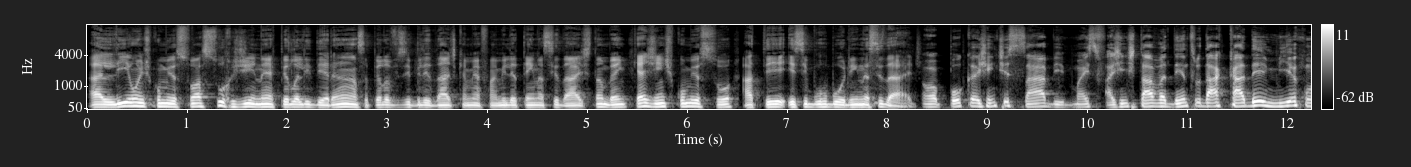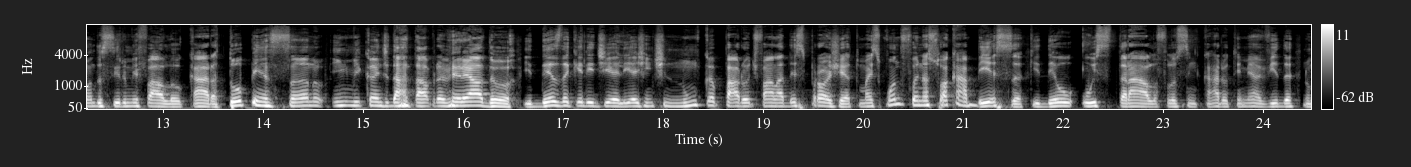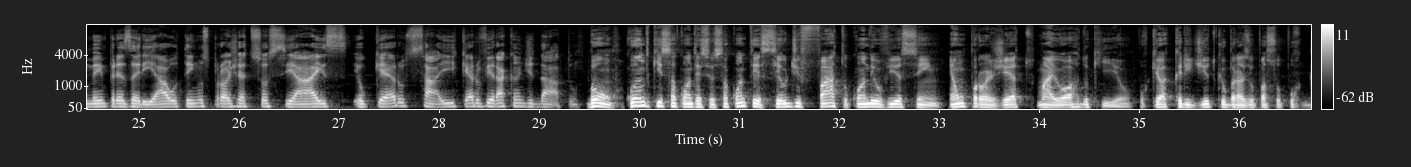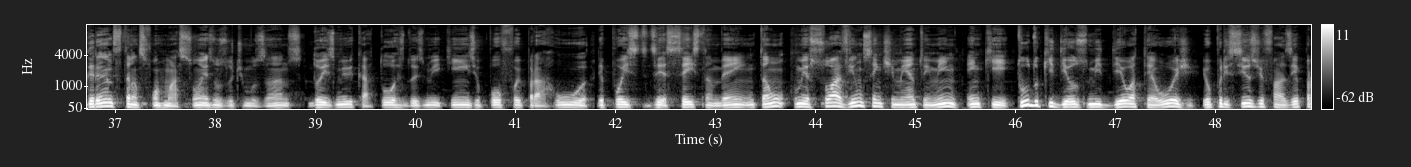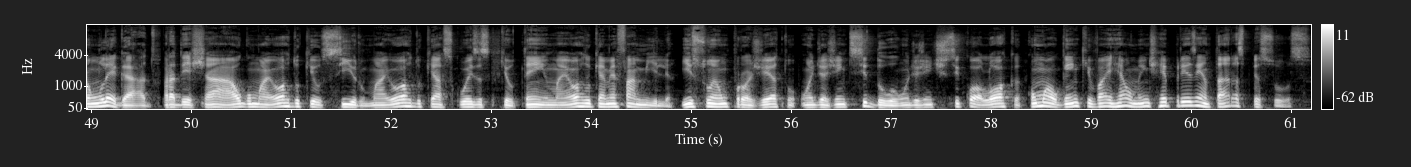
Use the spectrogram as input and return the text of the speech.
ali onde começou a surgir, né, pela liderança, pela visibilidade que a minha família tem na cidade também, que a gente começou a ter esse burburinho na cidade. Ó, pouca gente sabe, mas a gente estava dentro da academia quando o Ciro me falou, cara, tô pensando em me candidatar para vereador. E desde aquele dia ali a gente nunca parou de falar desse projeto, mas quando foi na sua cabeça que deu o estralo, falou assim, cara, eu tenho minha vida no meio empresarial, tenho os projetos sociais, eu quero sair, quero virar candidato? Bom, quando que isso aconteceu? Isso aconteceu de fato quando eu vi assim, é um projeto maior do que eu, porque eu acredito que o Brasil passou por grandes transformações nos últimos anos, 2014, 2015, o povo foi para a rua, depois 16 também. Então, começou a vir um sentimento em mim em que tudo que Deus me deu até hoje, eu preciso de fazer para um legado, para deixar algo maior do que o Ciro, maior do que as coisas que eu tenho, maior do que a minha família família. Isso é um projeto onde a gente se doa, onde a gente se coloca como alguém que vai realmente representar as pessoas.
